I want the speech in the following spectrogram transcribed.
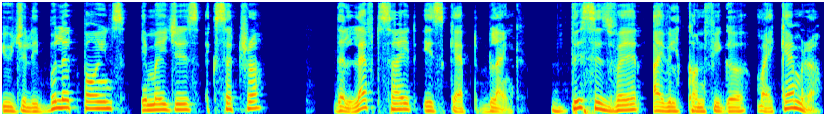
usually bullet points, images, etc. The left side is kept blank. This is where I will configure my camera.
